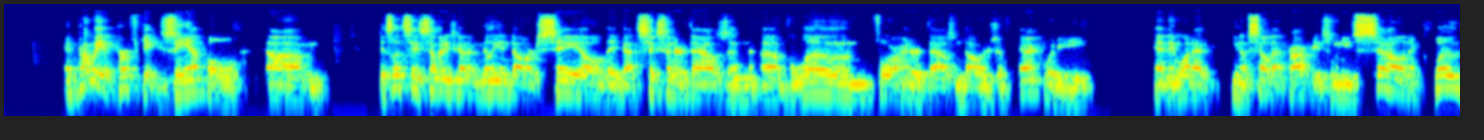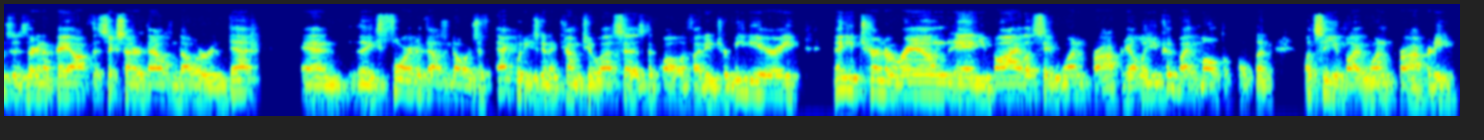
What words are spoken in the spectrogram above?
and probably a perfect example um, is let's say somebody's got a million dollar sale, they've got 600,000 of loan, $400,000 of equity, and they want to, you know, sell that property. So when you sell and it closes, they're going to pay off the $600,000 in debt and the $400,000 of equity is going to come to us as the qualified intermediary. Then you turn around and you buy, let's say, one property, although you could buy multiple, but let's say you buy one property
